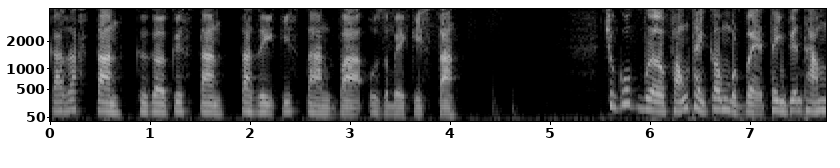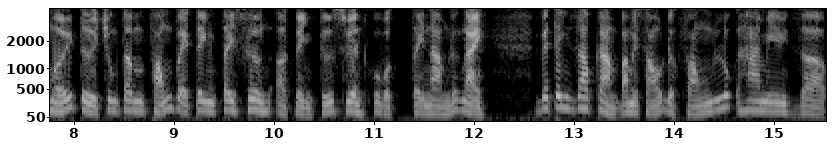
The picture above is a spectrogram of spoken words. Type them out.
Kazakhstan, Kyrgyzstan, Tajikistan và Uzbekistan. Trung Quốc vừa phóng thành công một vệ tinh viễn thám mới từ trung tâm phóng vệ tinh Tây Sương ở tỉnh Tứ Xuyên, khu vực Tây Nam nước này. Vệ tinh giao cảm 36 được phóng lúc 20 giờ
